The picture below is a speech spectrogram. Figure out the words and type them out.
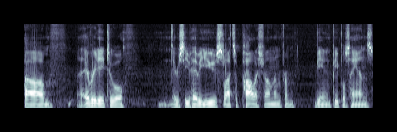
um, everyday tool. They receive heavy use, lots of polish on them from being in people's hands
